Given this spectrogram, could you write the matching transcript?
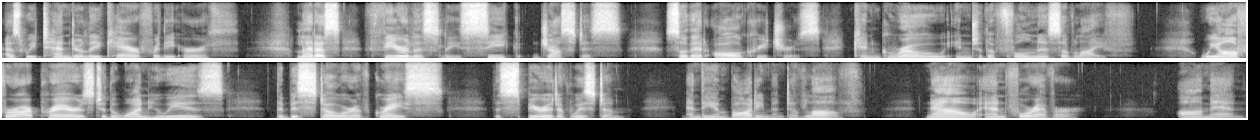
as we tenderly care for the earth. Let us fearlessly seek justice so that all creatures can grow into the fullness of life we offer our prayers to the one who is the bestower of grace, the spirit of wisdom, and the embodiment of love, now and forever. Amen.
